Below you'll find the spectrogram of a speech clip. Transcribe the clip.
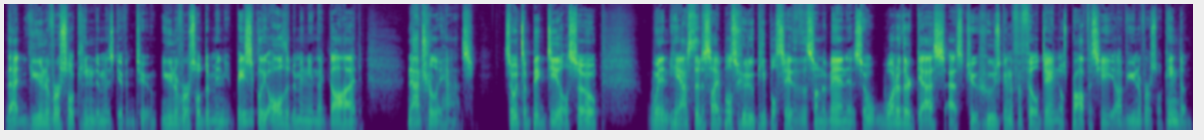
that universal kingdom is given to, universal dominion, basically all the dominion that God naturally has. So it's a big deal. So when he asked the disciples, Who do people say that the Son of Man is? So, what are their guesses as to who's going to fulfill Daniel's prophecy of universal kingdom?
